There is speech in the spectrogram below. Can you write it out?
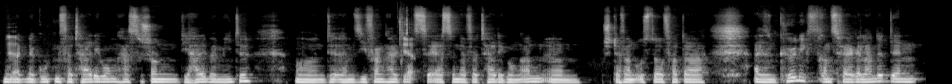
mit einer guten Verteidigung hast du schon die halbe Miete. Und ähm, sie fangen halt ja. jetzt zuerst in der Verteidigung an. Ähm, Stefan Ustorf hat da also einen Königstransfer gelandet, denn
